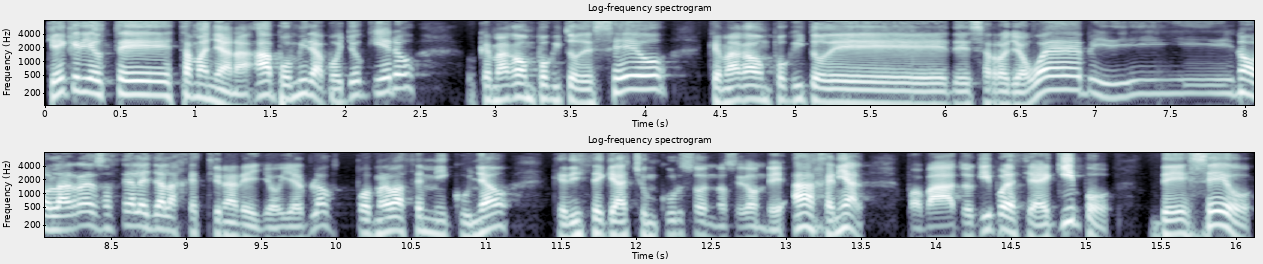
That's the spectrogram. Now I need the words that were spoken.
¿Qué quería usted esta mañana? Ah, pues mira, pues yo quiero que me haga un poquito de SEO, que me haga un poquito de, desarrollo web y, no, las redes sociales ya las gestionaré yo. Y el blog, pues me lo va a hacer mi cuñado que dice que ha hecho un curso en no sé dónde. Ah, genial. Pues va a tu equipo y decía, equipo, de SEO.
